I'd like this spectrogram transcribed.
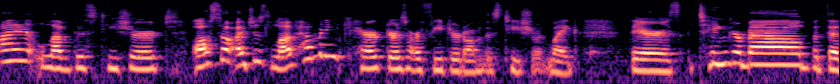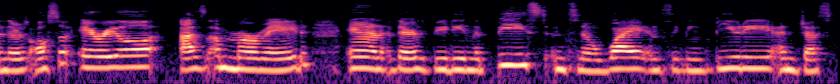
I love this t-shirt. Also I just love how many characters are featured on this t-shirt like there's Tinkerbell but then there's also Ariel as a mermaid and there's Beauty and the Beast and Snow White and Sleeping Beauty and just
